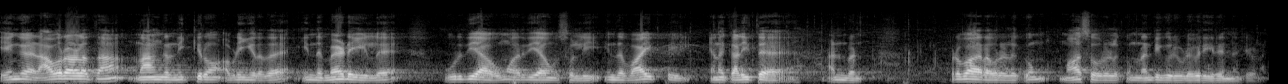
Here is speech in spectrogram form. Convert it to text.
எங்கள் அவரால் தான் நாங்கள் நிற்கிறோம் அப்படிங்கிறத இந்த மேடையில் உறுதியாகவும் அறுதியாகவும் சொல்லி இந்த வாய்ப்பை எனக்கு அளித்த அன்பன் பிரபாகர் அவர்களுக்கும் மாசு அவர்களுக்கும் நன்றி கூறி விடைபெறுகிறேன் நன்றி வணக்கம்.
